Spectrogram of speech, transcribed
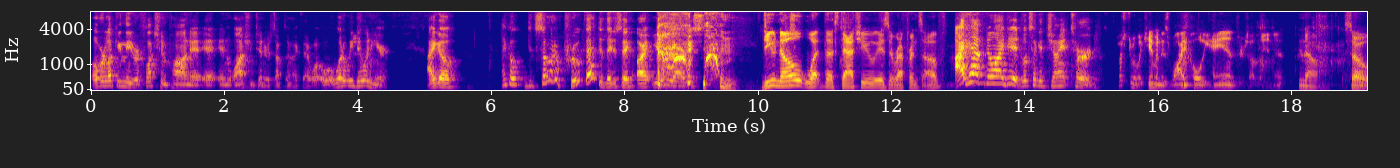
overlooking the reflection pond at, at- in Washington or something like that? What, what are we doing here? I go, I go. Did someone approve that? Did they just say, "All right, you're the artist"? Do you know what the statue is a reference of? I have no idea. It looks like a giant turd, Especially with like him and his wife holding hands or something. In it. No. So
